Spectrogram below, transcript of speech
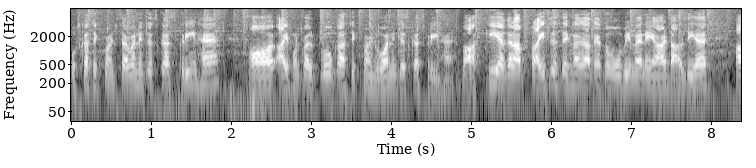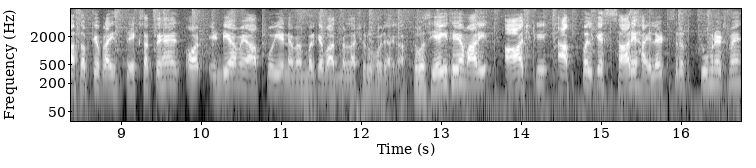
उसका 6.7 इंचेस का स्क्रीन है और आईफोन 12 प्रो का 6.1 इंचेस का स्क्रीन है। बाकी अगर आप प्राइस लिस्ट देखना चाहते हैं तो वो भी मैंने यहाँ डाल दी है। आप सबके प्राइस देख सकते हैं और इंडिया में आपको ये नवंबर के बाद मिलना शुरू हो जाएगा। तो बस यही थी हमारी आज की एप्पल के सारे हाईलाइट सिर्फ़ टू मिनट्स में।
